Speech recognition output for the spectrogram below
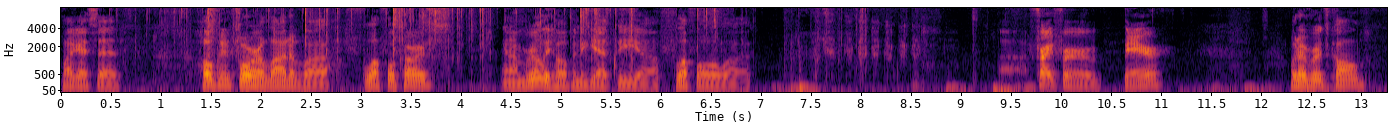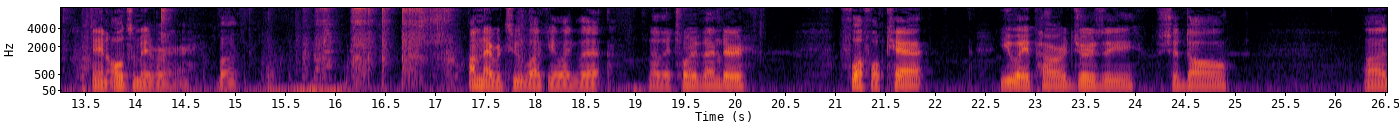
like I said, hoping for a lot of uh, Fluffle cards, and I'm really hoping to get the uh, Fluffle uh, uh, Fright Fur Bear, whatever it's called, and Ultimate Rare, but I'm never too lucky like that. Another toy vendor, Fluffle Cat, UA Power Jersey, Shaddoll, uh,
